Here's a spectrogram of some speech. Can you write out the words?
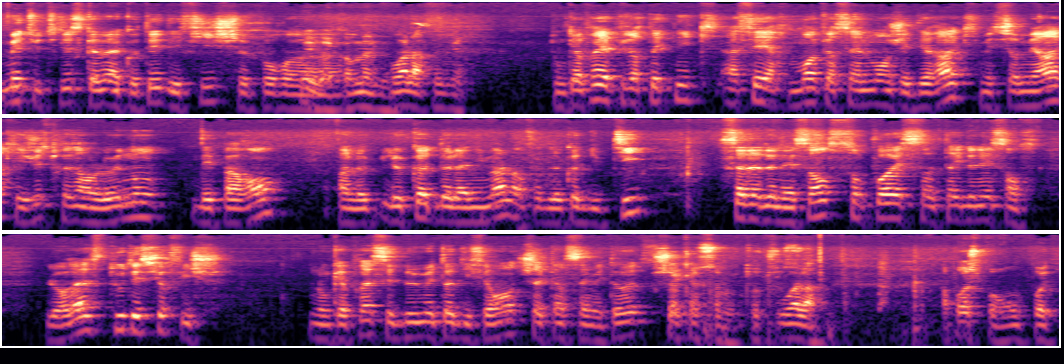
Mais tu utilises quand même à côté des fiches pour. euh, Oui, bah quand même. voilà. Donc après, il y a plusieurs techniques à faire. Moi, personnellement, j'ai des racks, mais sur mes racks, il est juste présent le nom des parents, enfin le, le code de l'animal, en fait, le code du petit, sa date de naissance, son poids et sa taille de naissance. Le reste, tout est sur fiche. Donc après, c'est deux méthodes différentes, chacun sa méthode. Chacun sa méthode. Voilà. Après, je pense on peut être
